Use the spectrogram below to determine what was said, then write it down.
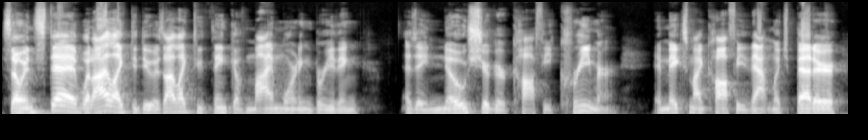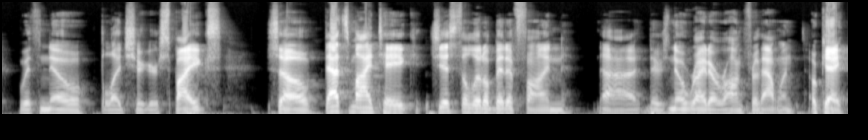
So instead, what I like to do is I like to think of my morning breathing as a no sugar coffee creamer. It makes my coffee that much better with no blood sugar spikes. So that's my take. Just a little bit of fun. Uh, there's no right or wrong for that one. Okay.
